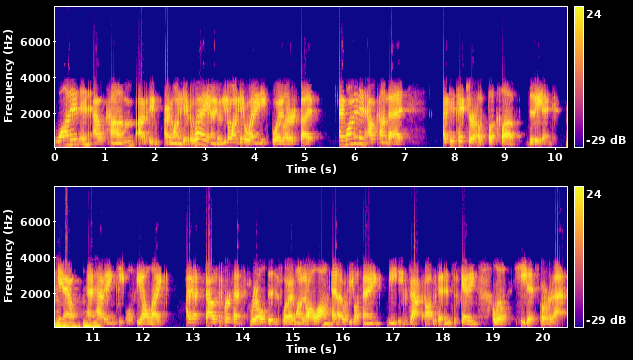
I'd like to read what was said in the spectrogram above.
wanted an outcome. Obviously, I don't want to give it away, and I know you don't want to give away any spoilers, but I wanted an outcome that I could picture a book club debating, you mm-hmm, know, mm-hmm. and having people feel like I'm a thousand percent thrilled. This is what I wanted all along, and other people saying the exact opposite and just getting a little heated over that.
